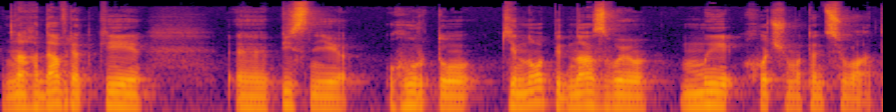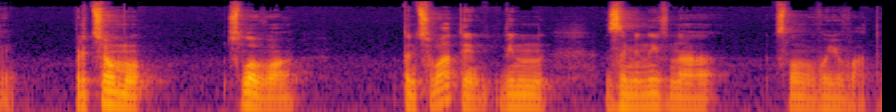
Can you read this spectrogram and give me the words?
нагадав рядки е, пісні гурту кіно під назвою Ми хочемо танцювати. При цьому слово танцювати він замінив на слово воювати.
